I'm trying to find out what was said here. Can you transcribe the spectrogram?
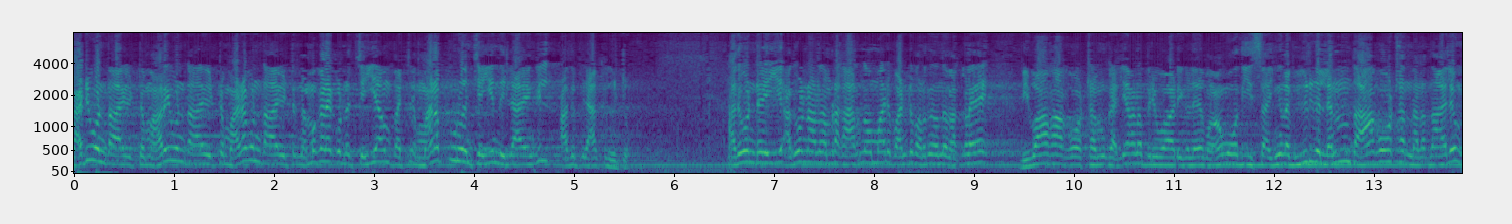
കഴിവുണ്ടായിട്ടും അറിവുണ്ടായിട്ടും അഴവുണ്ടായിട്ടും നമ്മളെ കൊണ്ട് ചെയ്യാൻ പറ്റും മനഃപൂർവം ചെയ്യുന്നില്ല എങ്കിൽ അത് പ്രാക്ക് കിട്ടും. അതുകൊണ്ട് ഈ അതുകൊണ്ടാണ് നമ്മുടെ കാരണവന്മാർ പണ്ട് പറഞ്ഞു തന്ന മക്കളെ വിവാഹാഘോഷം കല്യാണ പരിപാടികൾ മാമോദീസ ഇങ്ങനെ വീടുകളിൽ എന്ത് ആഘോഷം നടന്നാലും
